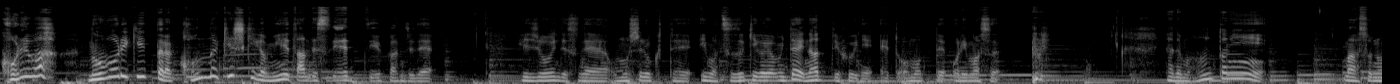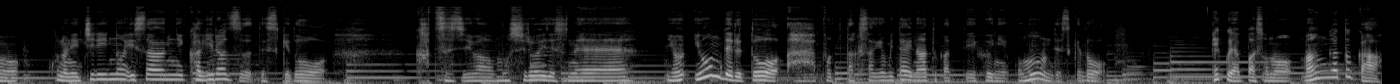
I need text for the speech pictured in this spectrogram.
これは登りきったらこんな景色が見えたんですねっていう感じで。非常にですね面白くて今続きが読みたいなっていうふうに、えー、と思っております。いやでも本当にまあそのこの日輪の遺産に限らずですけど活字は面白いですね。読んでるとああもっとたくさん読みたいなとかっていうふうに思うんですけど結構やっぱその漫画とか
